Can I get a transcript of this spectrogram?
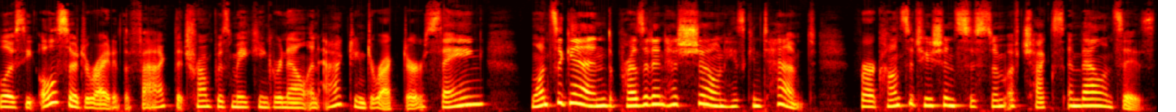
Pelosi also derided the fact that Trump was making Grenell an acting director, saying, Once again, the president has shown his contempt for our Constitution's system of checks and balances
